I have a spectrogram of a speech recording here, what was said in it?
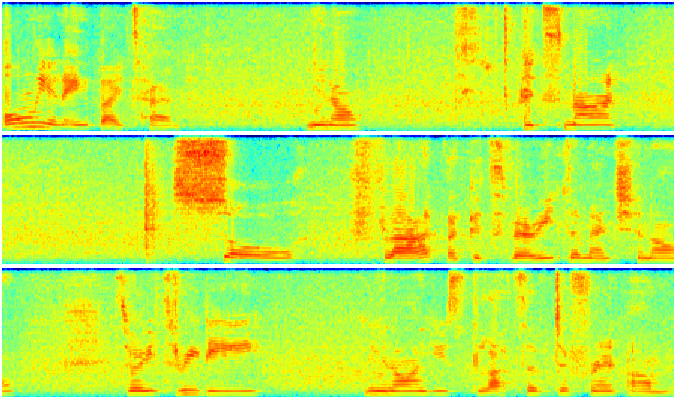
only an 8 by 10 you know. It's not so flat, like it's very dimensional. It's very 3D. You know, I used lots of different um,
